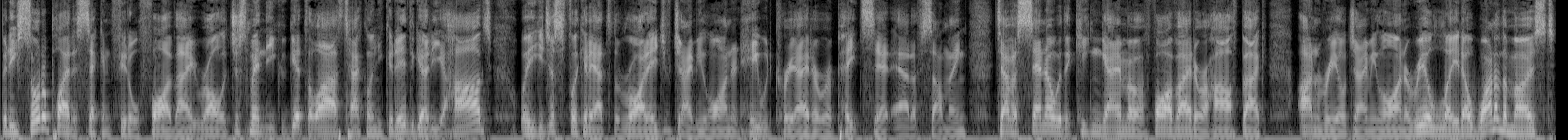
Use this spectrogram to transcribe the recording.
but he sort of played a second fiddle 5 8 role. It just meant that you could get the last tackle and you could either go to your halves or you could just flick it out to the right edge of Jamie Lyon and he would create a repeat set out of something. To have a centre with a kicking game of a 5'8 or a halfback, unreal Jamie Lyon, a real leader, one of the most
